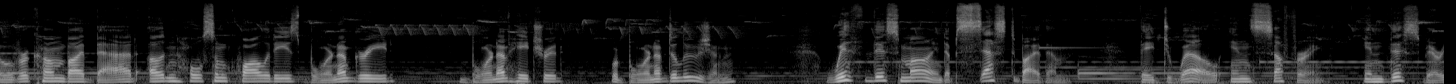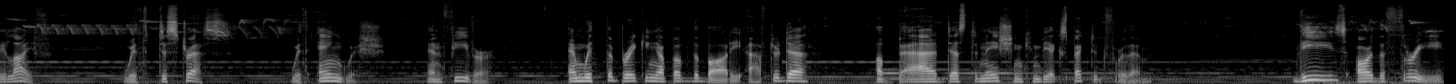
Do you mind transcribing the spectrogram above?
overcome by bad, unwholesome qualities, born of greed, born of hatred, or born of delusion, with this mind obsessed by them, they dwell in suffering in this very life, with distress, with anguish and fever, and with the breaking up of the body after death, a bad destination can be expected for them. These are the three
